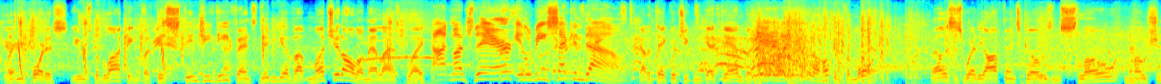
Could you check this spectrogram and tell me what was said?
Clinton Portis used the blocking, but this stingy defense didn't give up much at all on that last play. Not much there. It'll be second down. Got to take what you can get, Dan, but they were hoping for more. Well, this is where the offense goes in slow motion.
